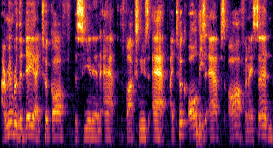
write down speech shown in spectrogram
I remember the day I took off the CNN app, the Fox News app. I took all these apps off, and I said,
